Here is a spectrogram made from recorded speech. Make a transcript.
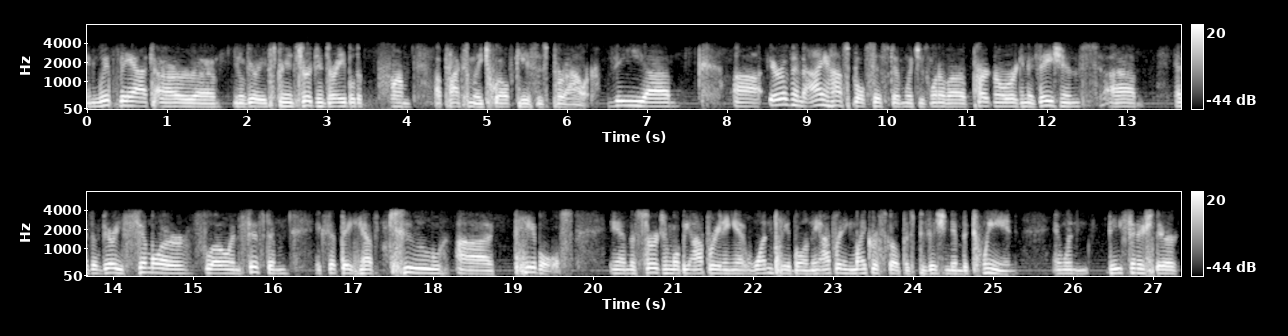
And with that, our uh, you know very experienced surgeons are able to perform approximately 12 cases per hour. The uh, uh, Aravind Eye Hospital System, which is one of our partner organizations, uh, has a very similar flow and system, except they have two uh, tables, and the surgeon will be operating at one table, and the operating microscope is positioned in between. And when they finish their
